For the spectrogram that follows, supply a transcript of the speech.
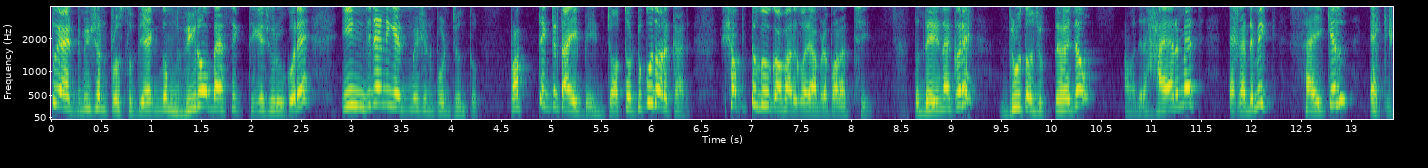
টু অ্যাডমিশন প্রস্তুতি, একদম জিরো বেসিক থেকে শুরু করে ইঞ্জিনিয়ারিং অ্যাডমিশন পর্যন্ত, প্রত্যেকটা টাইপে যতটুকু দরকার, সবটুকু কভার করে আমরা পড়াচ্ছি। তো দেরি না করে দ্রুত যুক্ত হয়ে যাও আমাদের হায়ার ম্যাথ একাডেমিক সাইকেল একে।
